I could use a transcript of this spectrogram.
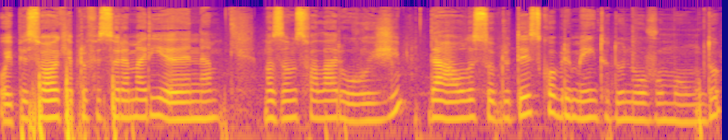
Oi, pessoal, aqui é a professora Mariana. Nós vamos falar hoje da aula sobre o descobrimento do novo mundo.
